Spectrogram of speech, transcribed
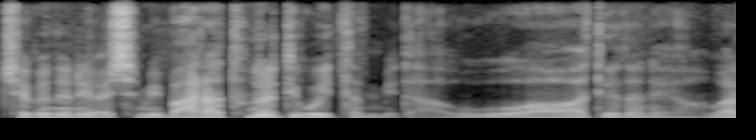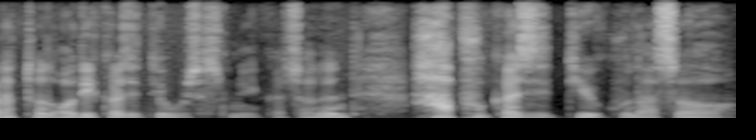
최근에는 열심히 마라톤을 뛰고 있답니다. 우와, 대단해요. 마라톤 어디까지 뛰어보셨습니까? 저는 하프까지 뛰고 나서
